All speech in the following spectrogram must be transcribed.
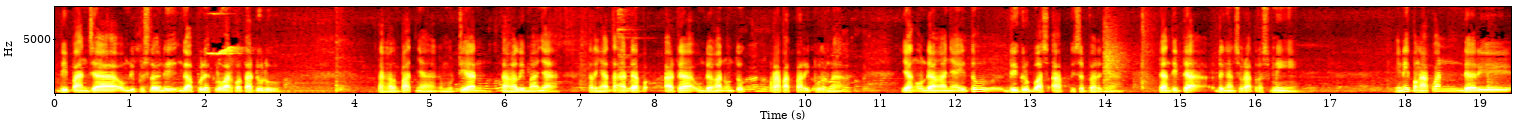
di panja omnibus law ini nggak boleh keluar kota dulu. Tanggal 4-nya kemudian tanggal 5-nya ternyata ada ada undangan untuk rapat paripurna. Yang undangannya itu di grup WhatsApp disebarnya dan tidak dengan surat resmi. Ini pengakuan dari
